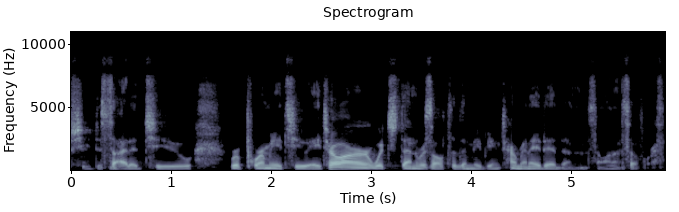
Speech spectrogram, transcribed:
she decided to report me to HR, which then resulted in me being terminated and so on and so forth.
